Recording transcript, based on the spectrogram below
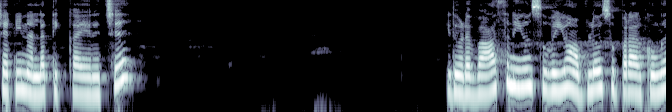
சட்னி நல்லா திக்காயிருச்சு. இதோட வாசனையும் சுவையும் அவ்வளோ சூப்பராக இருக்குங்க.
